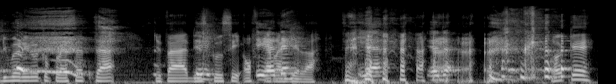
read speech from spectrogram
dibanding lu kepleset Ca. Kita diskusi off Iya aja lah. Iya, ya. Oke,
